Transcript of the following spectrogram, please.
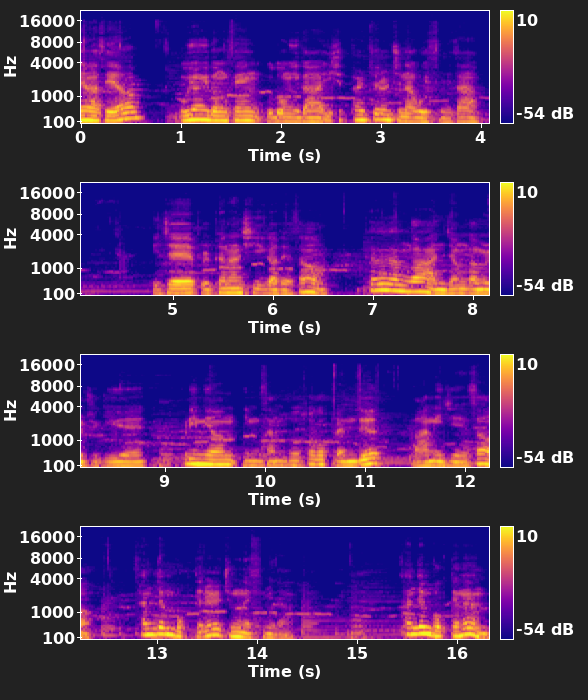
안녕하세요. 우영이 동생 우동이가 28주를 지나고 있습니다. 이제 불편한 시기가 돼서 편안함과 안정감을 주기 위해 프리미엄 임산부 속옷 브랜드 마미지에서 산전복대를 주문했습니다. 산전복대는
